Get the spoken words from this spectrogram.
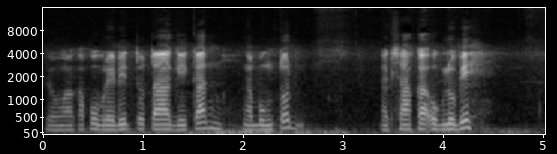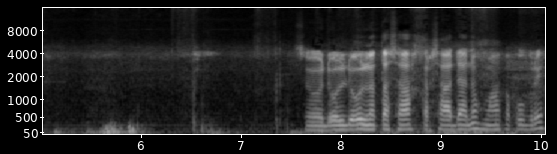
So mga kapobre dito ta gikan nga bungtod. Nagsaka og lubi. So duol-duol na ta sa karsada no mga kapobre.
